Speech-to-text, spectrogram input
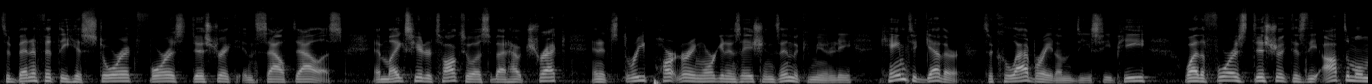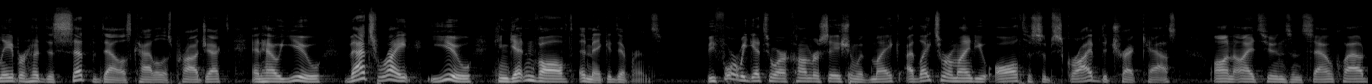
to benefit the historic Forest District in South Dallas. And Mike's here to talk to us about how TREC and its three partnering organizations in the community came together to collaborate on the DCP, why the Forest District is the optimal neighborhood to set the Dallas Catalyst Project, and how you, that's right, you, can get involved and make a difference. Before we get to our conversation with Mike, I'd like to remind you all to subscribe to TrekCast on iTunes and SoundCloud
